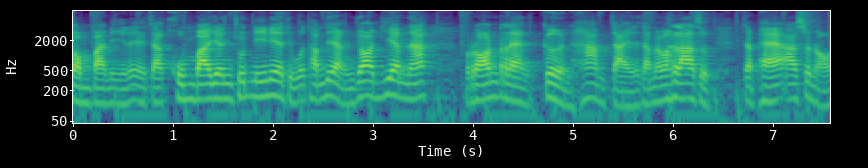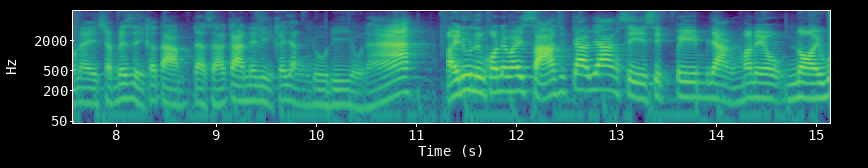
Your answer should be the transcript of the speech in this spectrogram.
กอมปานีนั่นเองจะคุมบาเยนชุดนี้เนี่ยถือว่าทำได้อย่างยอดเยี่ยมนะ ร้อนแรงเกินห้ามใจนะจำไหมว่าล่าสุดจะแพ้อาร์เซนอลในแชมเปี้ยนส์ลีกก็ตาม แต่สถานการณ์ในลีกก็ยังดูดีอยู่นะ ไปดูหนึ่งคนในวัย 39 ย่าง 40 ปีอย่างมาเนลนอยเว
